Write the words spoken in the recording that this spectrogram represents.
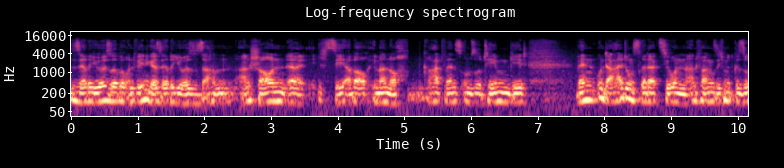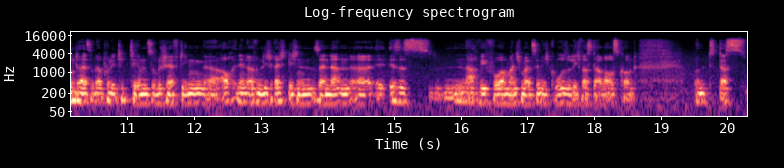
seriösere und weniger seriöse Sachen anschauen. Äh, ich sehe aber auch immer noch, gerade wenn es um so Themen geht, wenn Unterhaltungsredaktionen anfangen, sich mit Gesundheits- oder Politikthemen zu beschäftigen, äh, auch in den öffentlich-rechtlichen Sendern, äh, ist es nach wie vor manchmal ziemlich gruselig, was da rauskommt. Und das,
